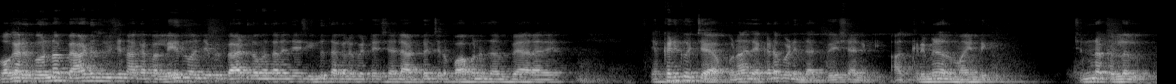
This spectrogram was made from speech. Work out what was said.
ఒకరికి ఉన్న బ్యాట్ చూసి నాకు అట్లా లేదు అని చెప్పి బ్యాట్ దొంగతనం చేసి ఇల్లు తగలబెట్టేసేయాలి అడ్డొచ్చిన పాపను చంపేయాలని ఎక్కడికి వచ్చాయి ఆ పునాది? ఎక్కడ పడింది ఆ ద్వేషానికి? ఆ క్రిమినల్ మైండ్కి? చిన్న పిల్లలు.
